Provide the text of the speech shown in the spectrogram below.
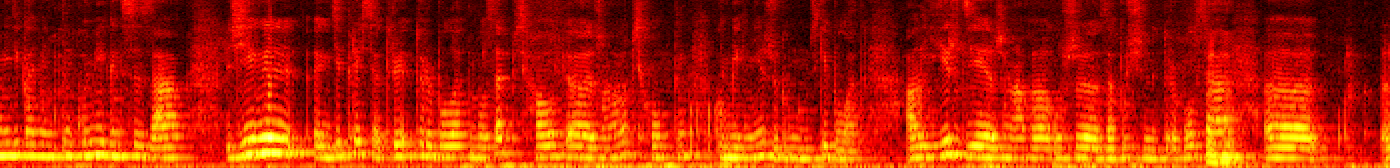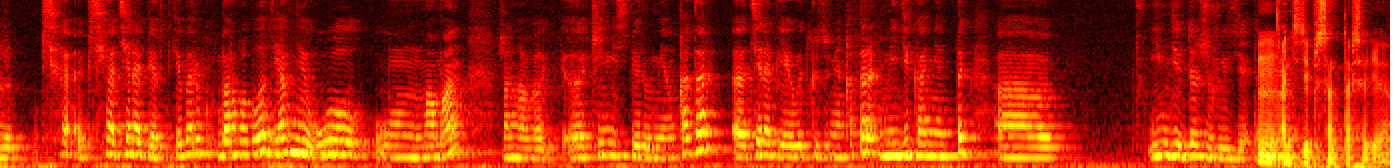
медикаменттің көмегінсіз ақ жеңіл ә, депрессия түрі, түрі болатын болса психолог ә, жаңағы психологтың көмегіне жүгінуімізге болады. Ал егер де жаңағы уже запущенный түрі болса ә, психо- психотерапевтке бару- баруға болады. Яғни ол маман жаңағы ә, кеңес берумен қатар ә, терапия өткізумен қатар медикаменттік ә, емдеуді жүргізеді. М, антидепрессанттар ше Иә.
